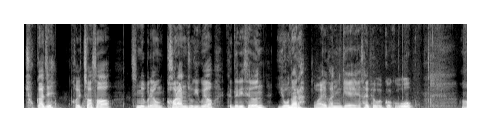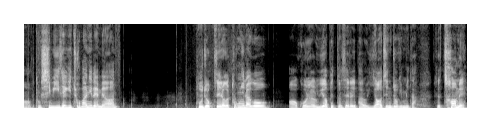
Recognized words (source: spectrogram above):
초까지 걸쳐서 침입을 해온 거란족이고요. 그들이 세운 요나라와의 관계 살펴볼 거고 어, 보통 12세기 초반이 되면 부족 세력을 통일하고 어, 고려를 위협했던 세력이 바로 여진족입니다. 그래서 처음에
